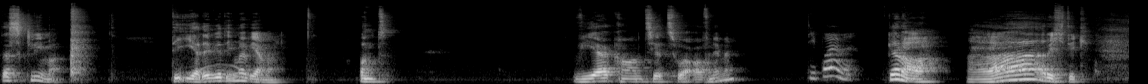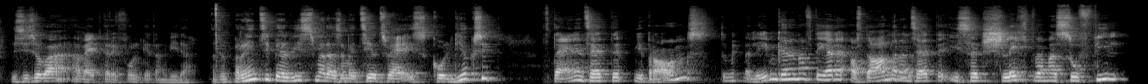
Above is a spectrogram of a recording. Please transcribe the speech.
das Klima. Die Erde wird immer wärmer. Und wer kann CO2 aufnehmen? Die Bäume. Genau. Ah, richtig. Das ist aber eine weitere Folge dann wieder. Also prinzipiell wissen wir, dass einmal CO2 ist Kohlendioxid. Auf der einen Seite, wir brauchen es, damit wir leben können auf der Erde. Auf der anderen Seite ist es halt schlecht, wenn wir so viel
